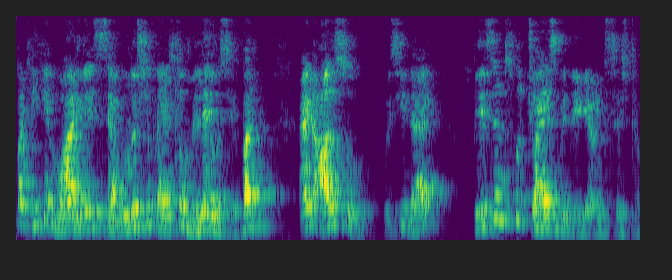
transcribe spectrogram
but he can modify ownership rights तो मिले उसे। But and also we see that peasants को चॉइस भी दी गई सिस्टम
